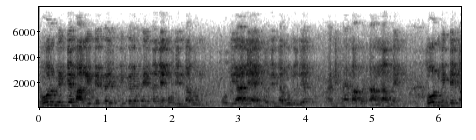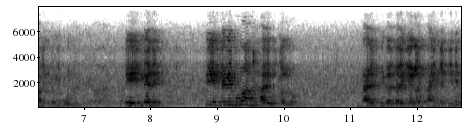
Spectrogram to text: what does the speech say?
दोन मिनिटे मागितले तरी स्पीकरने सांगितलं नाही मोदींना बोलू मोदी आले आहे मोदींना बोलू द्या. आणि साहेब आपण चालणार नाही. दोन मिनिटे कमीत कमी बोलू ते ऐकले नाही. ते ऐकले नाही म्हणून आम्ही खाली उतरलो. डायरेक्ट स्पीकरकडे गेलं सांगितलं की नाही.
